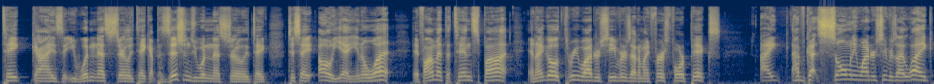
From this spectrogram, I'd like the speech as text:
take guys that you wouldn't necessarily take at positions you wouldn't necessarily take to say, oh yeah, you know what? If I'm at the 10 spot and I go three wide receivers out of my first four picks, I I've got so many wide receivers I like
